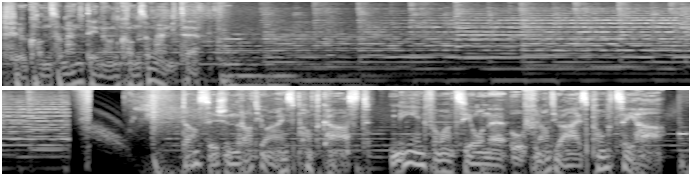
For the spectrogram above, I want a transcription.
für Konsumentinnen und Konsumenten. Das ist ein Radio 1 Podcast. Mehr Informationen auf radio1.ch.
